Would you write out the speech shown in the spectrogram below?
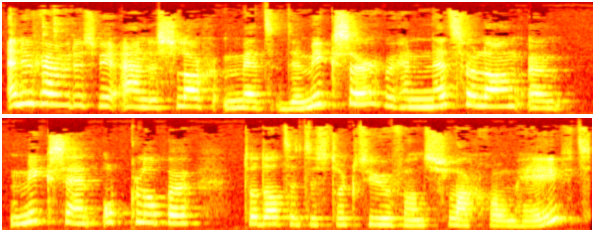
En nu gaan we dus weer aan de slag met de mixer. We gaan net zo lang um, mixen en opkloppen totdat het de structuur van slagroom heeft.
